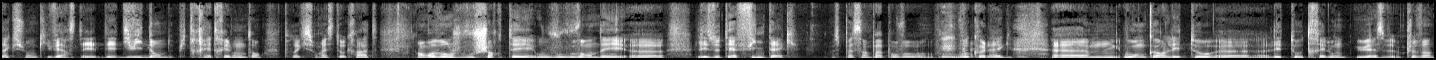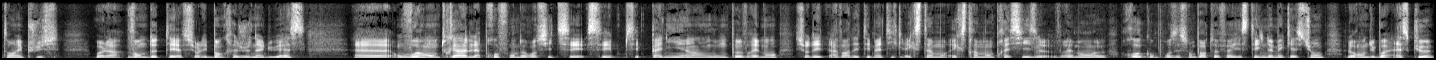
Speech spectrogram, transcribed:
actions qui versent des, dividendes depuis très très longtemps, pour ceux qui sont aristocrates. En revanche, vous shortez ou vous vendez les ETF FinTech, c'est pas sympa pour vos, collègues, euh, ou encore les taux, euh, les taux très longs, US plus 20 ans et plus. Voilà, vente d'ETF sur les banques régionales US. Euh, on voit en tout cas la profondeur aussi de ces, paniers hein, où on peut vraiment sur des, avoir des thématiques extrêmement, extrêmement précises, vraiment recomposer son portefeuille. C'était une de mes questions, Laurent Dubois. Est-ce que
